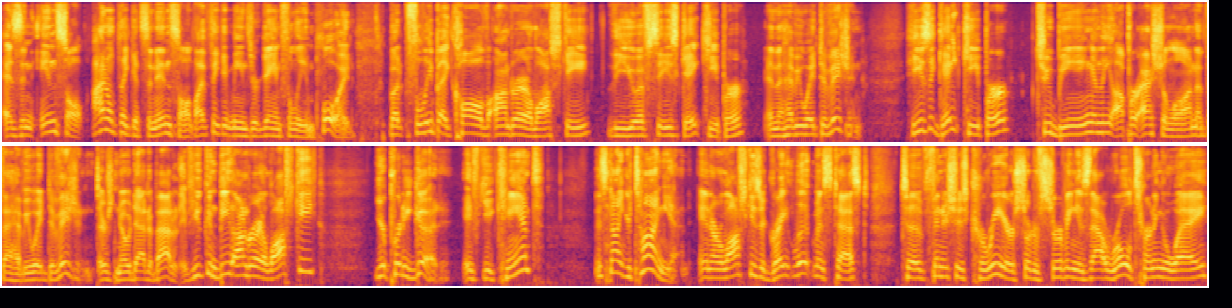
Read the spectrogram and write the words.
as an insult. I don't think it's an insult. I think it means you're gainfully employed. But Felipe called Andrei Arlovski the UFC's gatekeeper in the heavyweight division. He's a gatekeeper to being in the upper echelon of the heavyweight division. There's no doubt about it. If you can beat Andrei Arlovski, you're pretty good. If you can't, it's not your time yet. And Arlovski's a great litmus test to finish his career, sort of serving as that role, turning away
